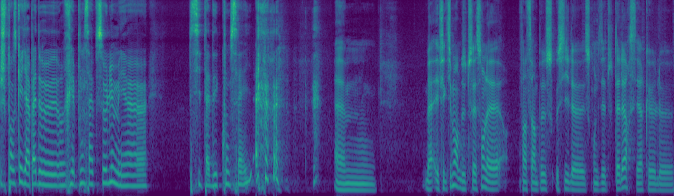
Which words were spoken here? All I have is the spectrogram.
je pense qu'il n'y a pas de réponse absolue, mais euh, si tu as des conseils. Bah, effectivement, de toute façon, c'est un peu aussi ce qu'on disait tout à l'heure, c'est-à-dire que le,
